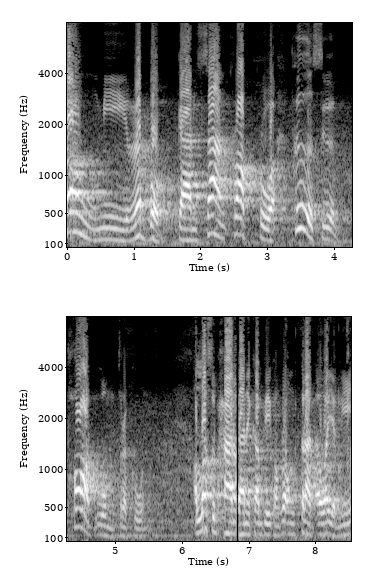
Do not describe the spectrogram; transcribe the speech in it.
ต้องมีระบบการสร้างครอบครัวเพื่อสืบทอดวงตระกูลอัลลอฮ์ سبحانه และ تعالى ในคำพีของพระองค์ตรัสเอาไว้อย่างนี้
